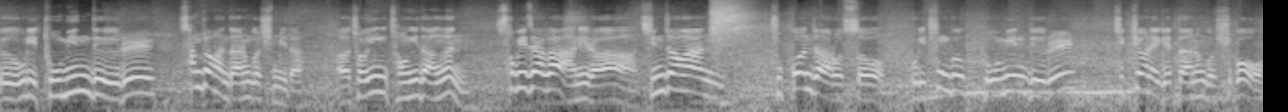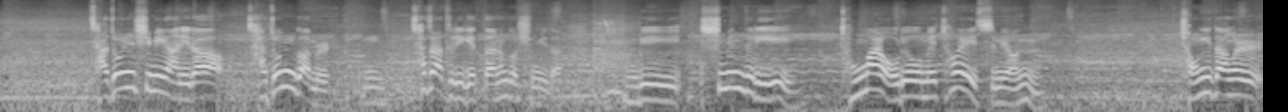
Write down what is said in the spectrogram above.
우리 도민들을 상정한다는 것입니다. 어, 저희 정의당은 소비자가 아니라 진정한 주권자로서 우리 충북 도민들을 지켜내겠다는 것이고 자존심이 아니라 자존감을 음, 찾아드리겠다는 것입니다. 우리 시민들이 정말 어려움에 처해 있으면 정의당을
